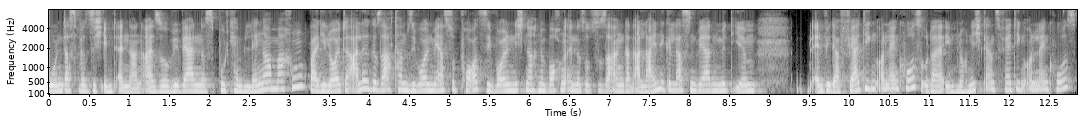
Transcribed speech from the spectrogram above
Und das wird sich eben ändern. Also wir werden das Bootcamp länger machen, weil die Leute alle gesagt haben, sie wollen mehr Support, sie wollen nicht nach einem Wochenende sozusagen dann alleine gelassen werden mit ihrem entweder fertigen Online-Kurs oder eben noch nicht ganz fertigen Online-Kurs.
